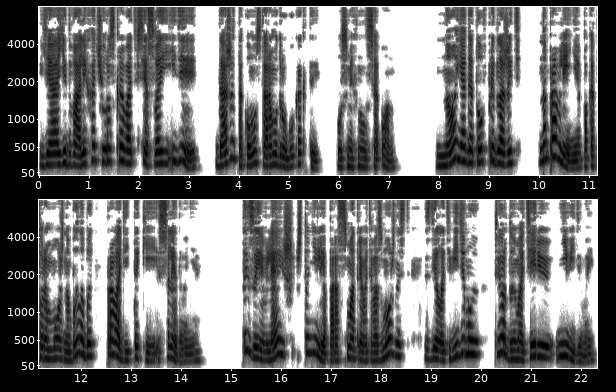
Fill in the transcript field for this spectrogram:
я едва ли хочу раскрывать все свои идеи, даже такому старому другу, как ты, усмехнулся он но я готов предложить направления, по которым можно было бы проводить такие исследования. Ты заявляешь, что нелепо рассматривать возможность сделать видимую твердую материю невидимой.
